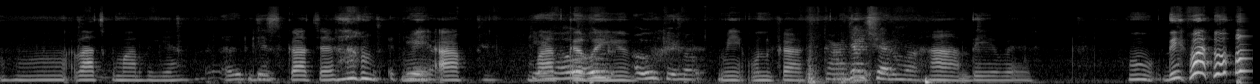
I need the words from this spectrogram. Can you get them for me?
हम्म, राजकुमार भैया जिसका चैनल में आप बात कर रही हूँ हो। मैं उनका काजल शर्मा। हाँ देवर हूँ। देवर हूँ।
